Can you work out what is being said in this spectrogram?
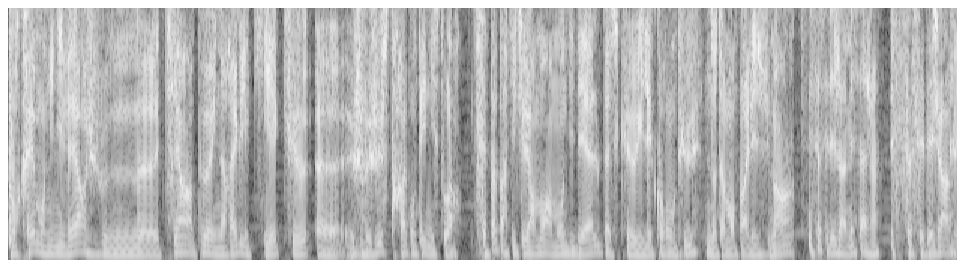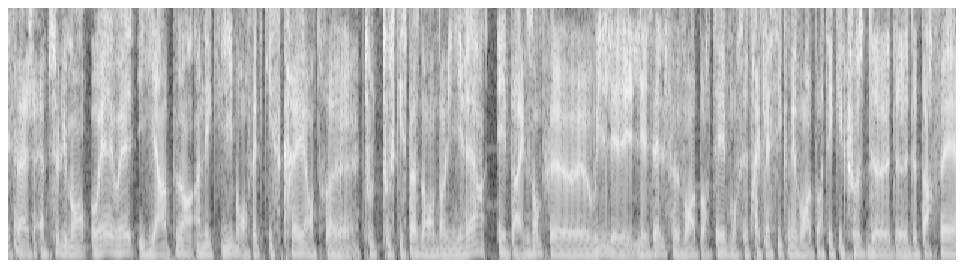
Pour créer mon univers, je me tiens un peu à une règle qui est que euh, je veux juste raconter une histoire. C'est pas particulièrement un monde idéal parce qu'il est corrompu, notamment par les humains. Et ça, c'est déjà un message. Hein Ça, c'est déjà un message, absolument. Ouais, ouais, il y a un peu un, un équilibre en fait qui se crée entre euh, tout, tout ce qui se passe dans, dans l'univers. Et par exemple, euh, oui, les, les elfes vont apporter, bon, c'est très classique, mais vont apporter quelque chose de, de, de parfait,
